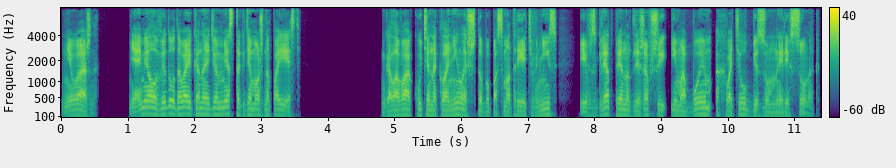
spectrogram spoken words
неважно. Я имел в виду, давай-ка найдем место, где можно поесть». Голова Кути наклонилась, чтобы посмотреть вниз, и взгляд, принадлежавший им обоим, охватил безумный рисунок.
